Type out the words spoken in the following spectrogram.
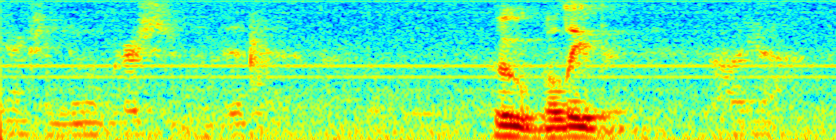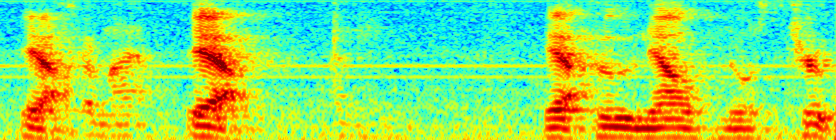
Actually knew a Christian who did that. Who believed it? Yeah. Yeah. Oscar Miles. Yeah, I mean, yeah, who now knows the truth.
